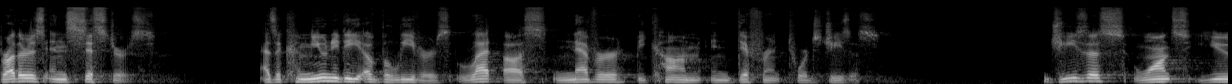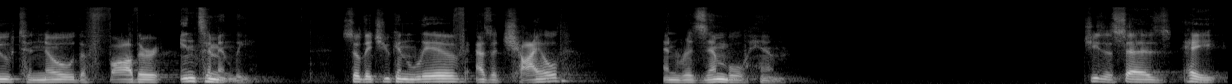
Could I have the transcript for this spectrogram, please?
Brothers and sisters as a community of believers, let us never become indifferent towards Jesus. Jesus wants you to know the Father intimately so that you can live as a child and resemble him. Jesus says, Hey,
